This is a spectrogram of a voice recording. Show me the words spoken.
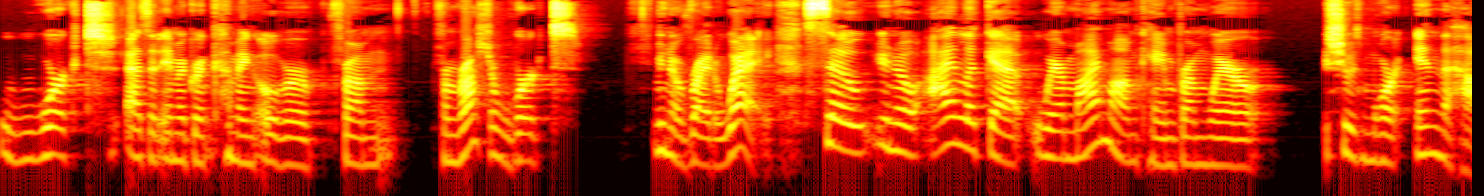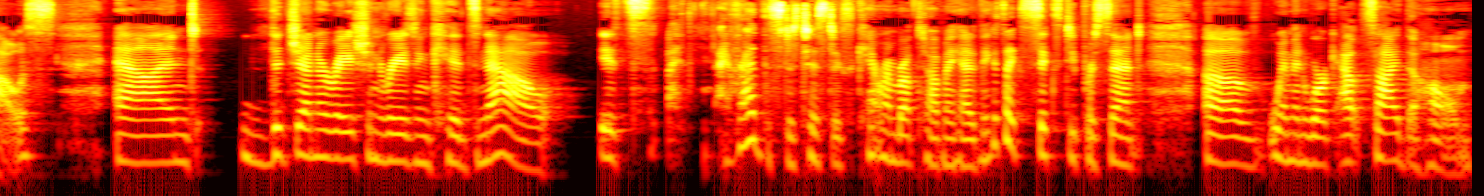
worked as an immigrant coming over from from Russia, worked you know, right away. So, you know, I look at where my mom came from, where she was more in the house and the generation raising kids now it's I, I, read the statistics i can't remember off the top of my head i think it's like 60% of women work outside the home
